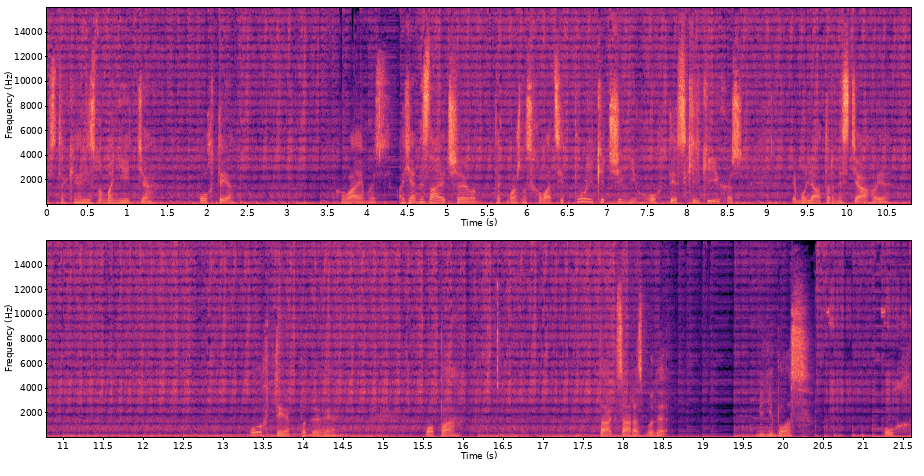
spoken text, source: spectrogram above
Ось таке різноманіття. Ух ти! Ховаємось. А я не знаю, чи он так можна сховатися від пульки, чи ні. Ух ти, скільки їх аж емулятор не стягує. Ух ти, подиви. Опа. Так, зараз буде міні-бос. Ух.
